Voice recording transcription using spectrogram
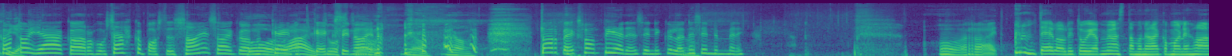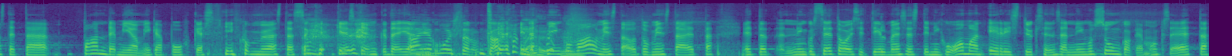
kato jääkarhu, sähköpostissa sain, sain kyllä, mutta keinot right, just keksin joo, aina. Joo, joo. Tarpeeksi vaan pienensin, niin kyllä ne sinne meni. All right. Teillä oli Tuija myös tämmöinen aikamoinen haaste, tämä pandemia, mikä puhkesi niin kuin myös tässä ke- kesken teidän niin kuin, teidän, niin kuin valmistautumista, että, että niin kuin se toi sit ilmeisesti niin kuin oman eristyksensä niin kuin sun kokemukseen, että,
